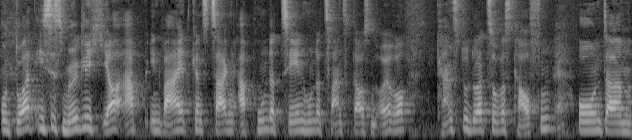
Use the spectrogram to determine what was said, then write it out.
Und dort ist es möglich, ja, ab, in Wahrheit kannst du sagen, ab 110.000, 120.000 Euro kannst du dort sowas kaufen. Ja. Und ähm,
